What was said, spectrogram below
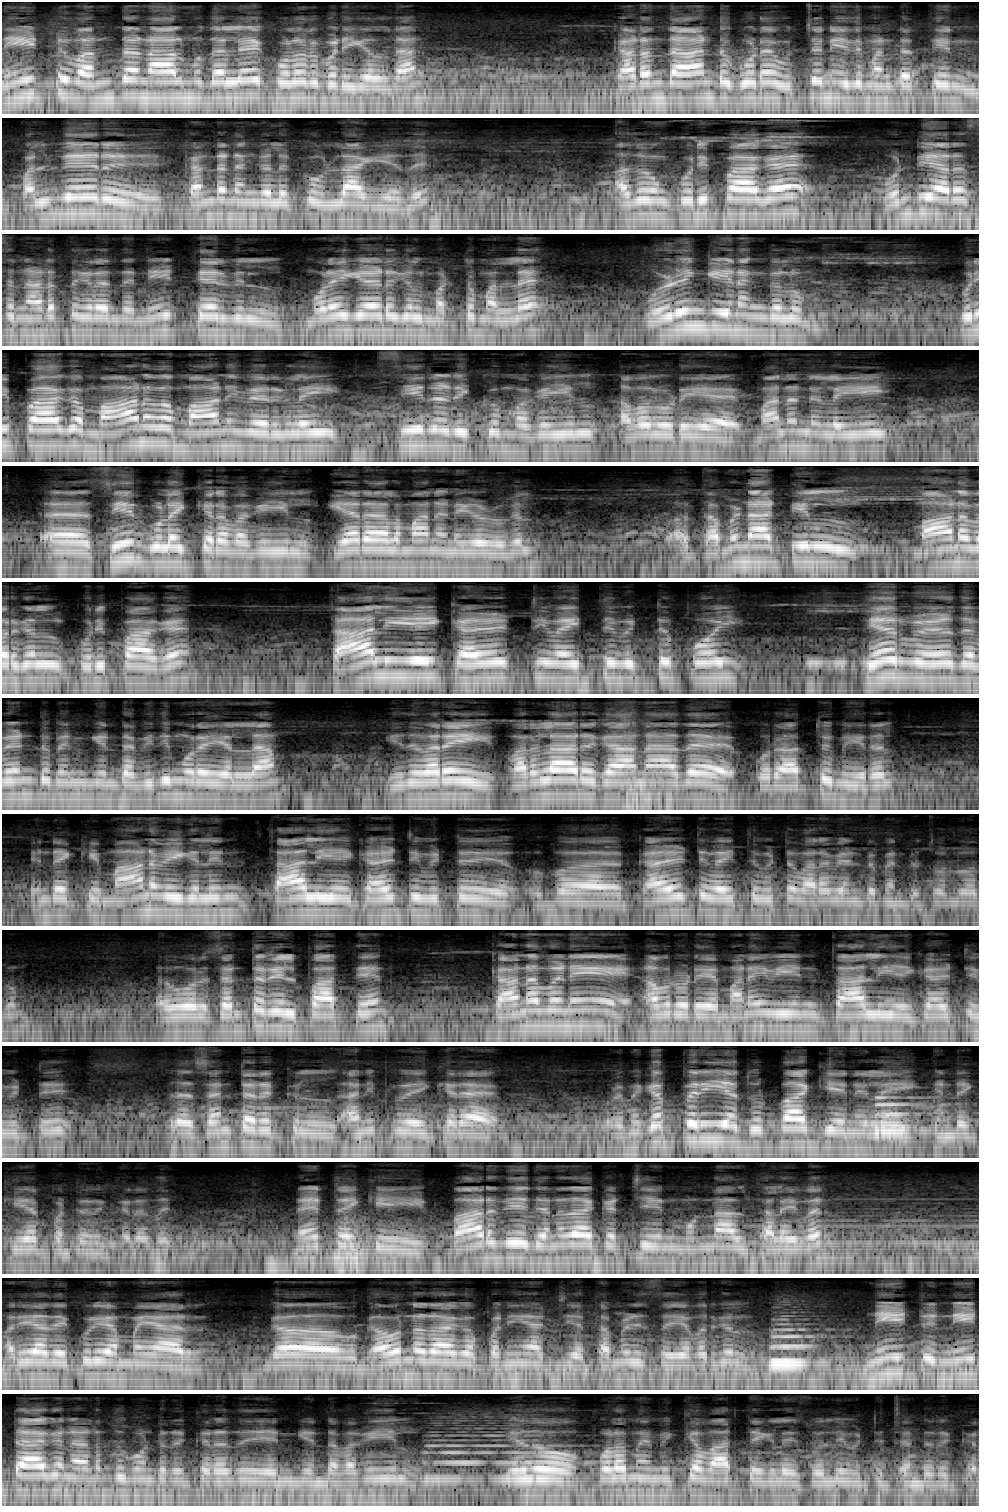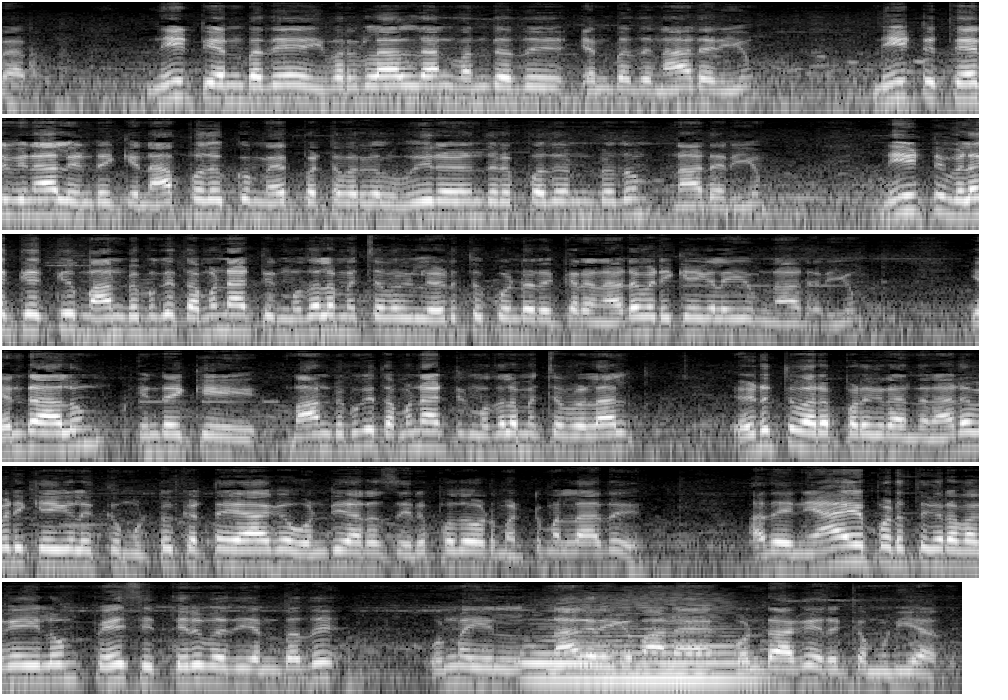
நீட்டு வந்த நாள் முதலே குளறுபடிகள் தான். கடந்த ஆண்டு கூட உச்சநீதிமன்றத்தின் பல்வேறு கண்டனங்களுக்கு உள்ளாகியது. அதுவும் குறிப்பாக ஒன்றிய அரசு நடத்துகிற இந்த நீட் தேர்வில் முறைகேடுகள் மட்டுமல்ல ஒழுங்கீனங்களும் குறிப்பாக மாணவ மாணவியர்களை சீரழிக்கும் வகையில் அவருடைய மனநிலையை சீர்குலைக்கிற வகையில் ஏராளமான நிகழ்வுகள். தமிழ்நாட்டில் மாணவர்கள் குறிப்பாக தாலியை கழட்டி வைத்துவிட்டு போய் தேர்வு எழுத வேண்டும் என்கின்ற விதிமுறை எல்லாம் இதுவரை வரலாறு காணாத ஒரு அத்துமீறல். இன்றைக்கு மாணவிகளின் தாலியை கழட்டிவிட்டு கழட்டி வைத்துவிட்டு வர வேண்டும் என்று சொல்வதும் ஒரு சென்டரில் பார்த்தேன். கணவனே அவருடைய மனைவியின் தாலியை கழட்டிவிட்டு சென்டருக்குள் அனுப்பி வைக்கிற ஒரு மிகப்பெரிய துர்பாக்கிய நிலை இன்றைக்கு ஏற்பட்டிருக்கிறது. நேற்றைக்கு பாரதிய ஜனதா கட்சியின் முன்னாள் தலைவர் மரியாதைக்குரிய அம்மையார் கவர்னராக பணியாற்றிய தமிழிசை அவர்கள் நீட்டு நீட்டாக நடந்து கொண்டிருக்கிறது என்கின்ற வகையில் ஏதோ புலமை மிக்க வார்த்தைகளை சொல்லிவிட்டு சென்றிருக்கிறார். நீட் என்பதே இவர்களால் தான் வந்தது என்பது நாடறியும். நீட்டு தேர்வினால் இன்றைக்கு நாற்பதுக்கும் மேற்பட்டவர்கள் உயிரிழந்திருப்பது என்பதும் நாடறியும். நீட்டு விளக்குக்கு மாண்புமிகு தமிழ்நாட்டின் முதலமைச்சர்கள் எடுத்துக்கொண்டிருக்கிற நடவடிக்கைகளையும் நாடறியும். என்றாலும் இன்றைக்கு மாண்புமிகு தமிழ்நாட்டின் முதலமைச்சர்களால் எடுத்து வரப்படுகிற அந்த நடவடிக்கைகளுக்கு முட்டுக்கட்டையாக ஒன்றிய அரசு இருப்பதோடு மட்டுமல்லாது அதை நியாயப்படுத்துகிற வகையிலும் பேசி திருவது என்பது உண்மையில் நாகரிகமான ஒன்றாக இருக்க முடியாது.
